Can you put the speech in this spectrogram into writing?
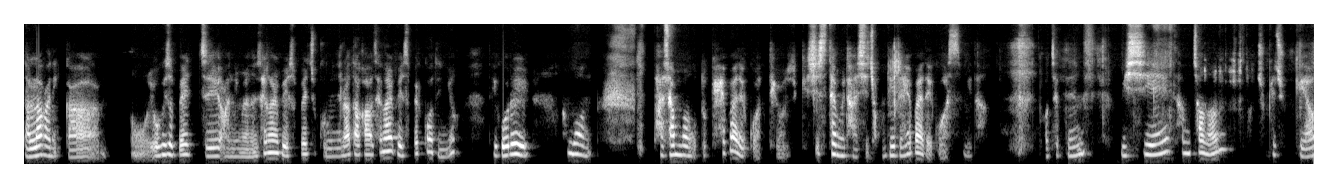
날라가니까 어, 여기서 뺄지 아니면은 생활비에서 뺄지 고민을 하다가 생활비에서 뺐거든요. 이거를 한번 다시 한번 어떻게 해봐야 될 것 같아요. 이렇게 시스템을 다시 정리를 해봐야 될 것 같습니다. 어쨌든 위시에 3,000원 저축해 줄게요.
